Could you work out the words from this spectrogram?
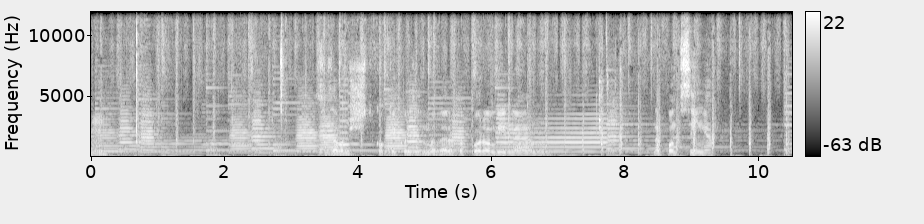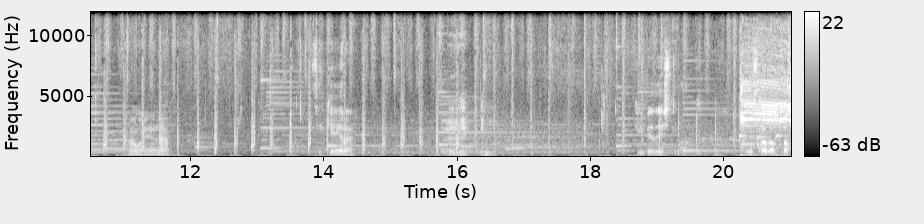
Hum. Precisávamos de qualquer coisa de madeira para pôr ali na. Na pontezinha. Não era? Isso aqui era. Aqui ver deste lado. Deste lado é o top.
